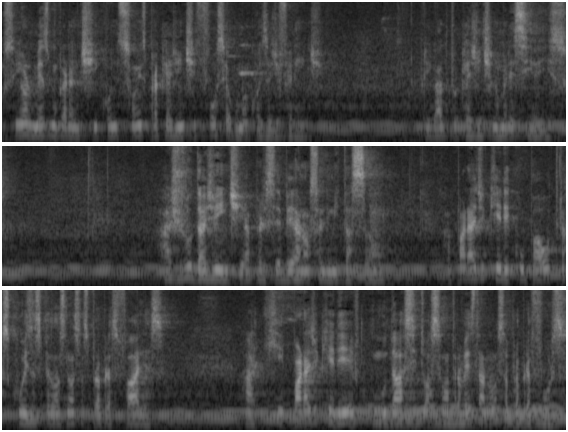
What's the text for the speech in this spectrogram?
o Senhor mesmo garantir condições para que a gente fosse alguma coisa diferente. Obrigado porque a gente não merecia isso. Ajuda a gente a perceber a nossa limitação, a parar de querer culpar outras coisas pelas nossas próprias falhas a que parar de querer mudar a situação através da nossa própria força.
